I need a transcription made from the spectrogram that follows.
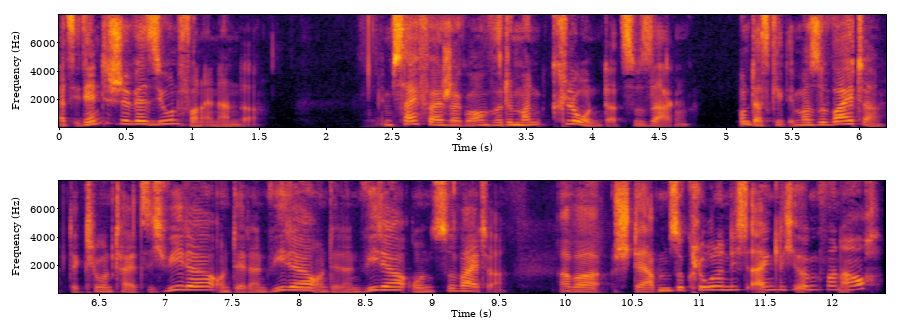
als identische Version voneinander. Im Sci-Fi-Jargon würde man Klon dazu sagen. Und das geht immer so weiter. Der Klon teilt sich wieder und der dann wieder und der dann wieder und so weiter. Aber sterben so Klone nicht eigentlich irgendwann auch?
